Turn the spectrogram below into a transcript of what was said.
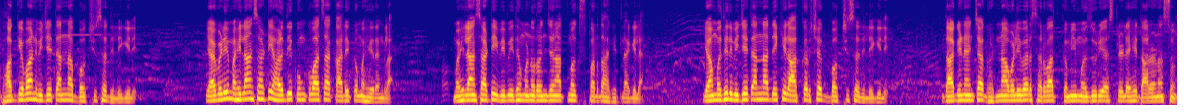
भाग्यवान विजेत्यांना बक्षिसं दिली गेली. यावेळी महिलांसाठी हळदी कुंकवाचा कार्यक्रमही रंगला. महिलांसाठी विविध मनोरंजनात्मक स्पर्धा घेतल्या गेल्या. यामधील विजेत्यांना देखील आकर्षक बक्षिसं दिली गेली. दागिन्यांच्या घडणावळीवर सर्वात कमी मजुरी असलेलं हे दालन असून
